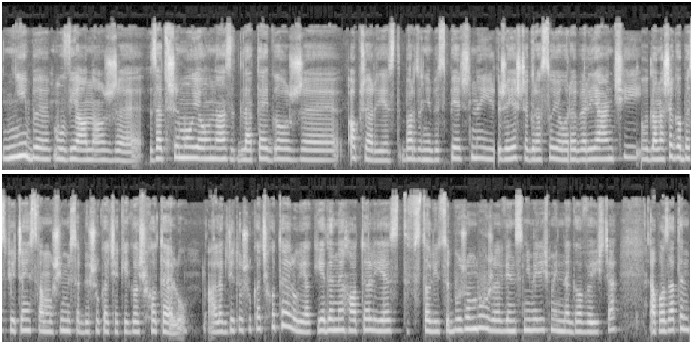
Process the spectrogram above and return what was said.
Niby mówiono, że zatrzymują nas dlatego, że obszar jest bardzo niebezpieczny i że jeszcze grasują rebelianci. Dla naszego bezpieczeństwa musimy sobie szukać jakiegoś hotelu. Ale gdzie tu szukać hotelu? Jak jedyny hotel jest w stolicy Burzumburze, więc nie mieliśmy innego wyjścia. A poza tym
